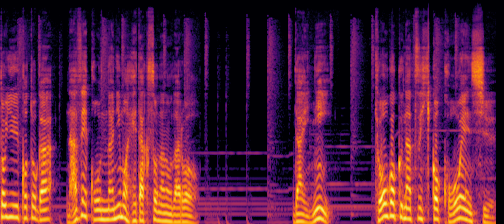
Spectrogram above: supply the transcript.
ということがなぜこんなにも下手くそなのだろう。第2位京極夏彦講演集。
